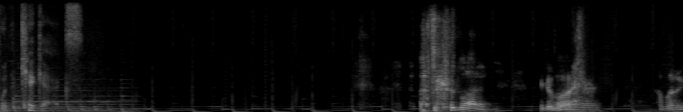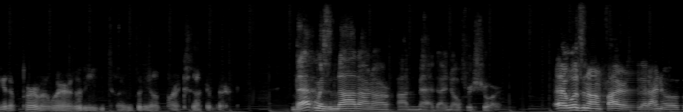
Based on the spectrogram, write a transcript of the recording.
for the kickaxe. That's a good line. Good luck. How about I get a perm and wear a hoodie? You can tell everybody on Mark Zuckerberg. That was not on our on Med. I know for sure. It wasn't on fire that I know of.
